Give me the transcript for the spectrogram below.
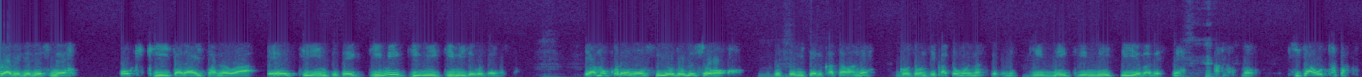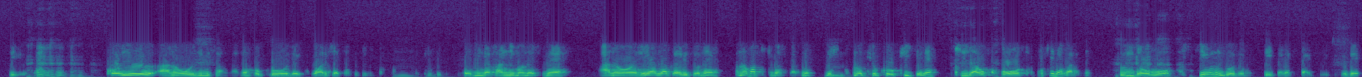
いうわけでですねお聞きいただいたのは 18s でギミギミギミでございました。いやもうこれね水曜どうでしょう。ずっと見てる方はねご存知かと思いますけどねギミギミって言えばですね あのもう膝を叩くっていうねこういうあの大泉さんがね北欧で壊れちゃった時に、うん、皆さんにもですねあの部屋の中いるとね花まってきますからね。ぜひこの曲を聴いてね膝をこう叩きながらね運動を 口運動でもしていただきたいということで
